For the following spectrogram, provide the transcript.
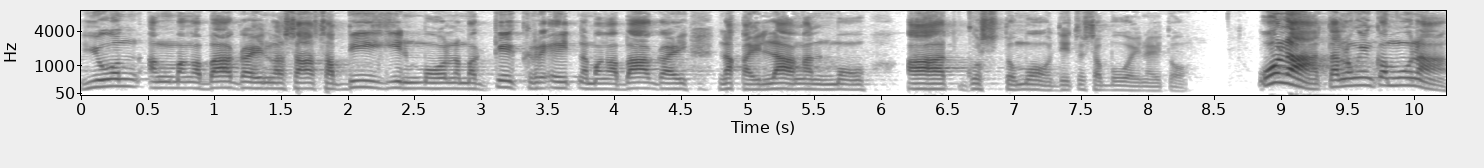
yun ang mga bagay na sasabihin mo na mag-create ng mga bagay na kailangan mo at gusto mo dito sa buhay na ito. Una, tanungin ka muna,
